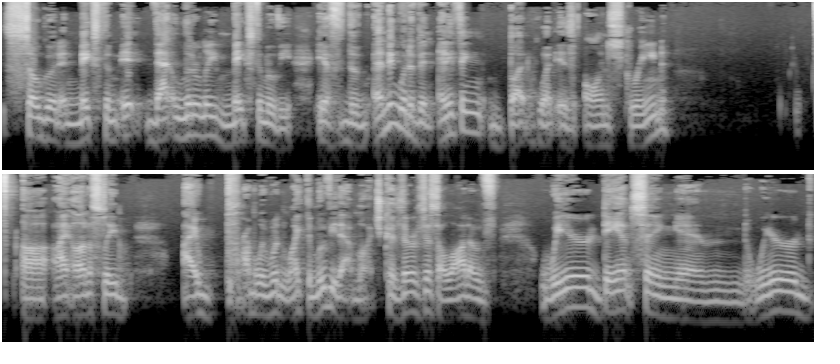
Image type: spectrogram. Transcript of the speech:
so good and makes them it that literally makes the movie. If the ending would have been anything but what is on screen, uh, I honestly I probably wouldn't like the movie that much because there was just a lot of weird dancing and weird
